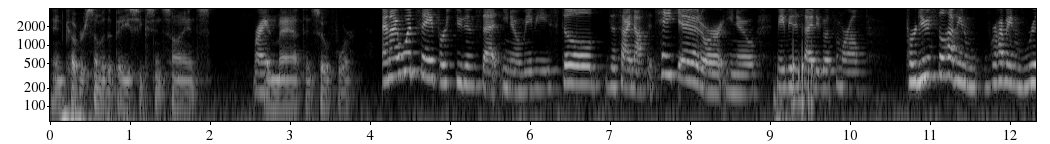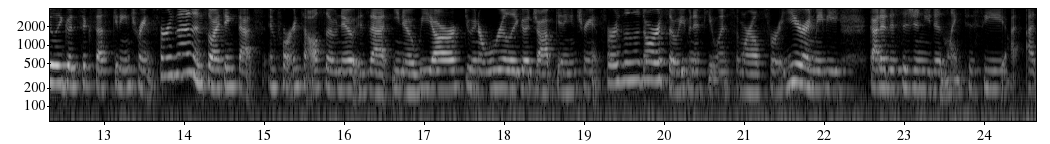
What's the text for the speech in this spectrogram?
and cover some of the basics in science Right. and math and so forth. And I would say for students that, you know, maybe still decide not to take it or, you know, maybe decide to go somewhere else, Purdue's still having we're having really good success getting transfers in. And so I think that's important to also note is that, you know, we are doing a really good job getting transfers in the door. So even if you went somewhere else for a year and maybe got a decision you didn't like to see, I,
